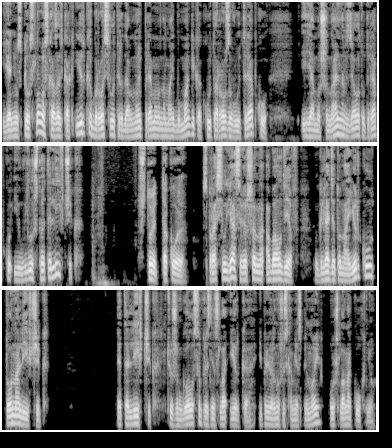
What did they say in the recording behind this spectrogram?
Я не успел слова сказать, как Ирка бросила передо мной прямо на моей бумаге какую-то розовую тряпку, и я машинально взял эту тряпку и увидел, что это лифчик. Что это такое? — спросил я, совершенно обалдев, глядя то на Ирку, то на лифчик. «Это лифчик», — чужим голосом произнесла Ирка и, повернувшись ко мне спиной, ушла на кухню.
